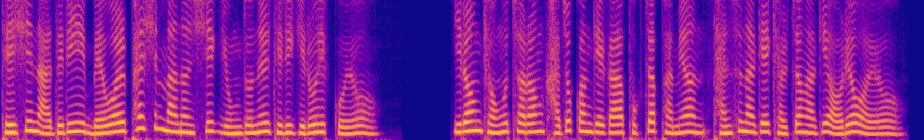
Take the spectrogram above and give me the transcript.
대신 아들이 매월 80만 원씩 용돈을 드리기로 했고요. 이런 경우처럼 가족 관계가 복잡하면 단순하게 결정하기 어려워요.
